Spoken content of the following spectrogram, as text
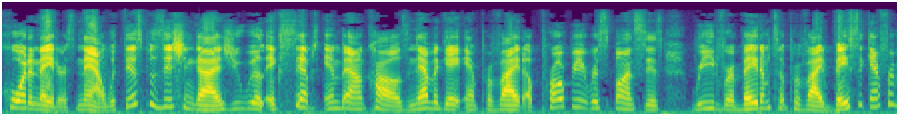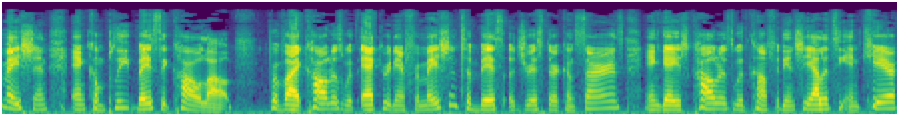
coordinators. Now, with this position, guys, you will accept inbound calls, navigate and provide appropriate responses, read verbatim to provide basic information, and complete basic call log provide callers with accurate information to best address their concerns, engage callers with confidentiality and care,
